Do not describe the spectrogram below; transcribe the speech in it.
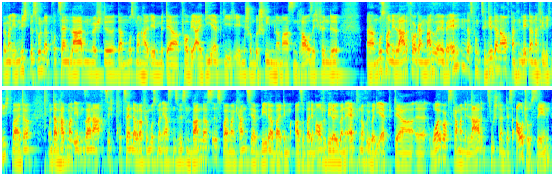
wenn man eben nicht bis 100% laden möchte, dann muss man halt eben mit der VW-ID-App, die ich eben schon beschriebenermaßen grausig finde, äh, muss man den Ladevorgang manuell beenden. Das funktioniert dann auch, dann lädt er natürlich nicht weiter. Und dann hat man eben seine 80%, aber dafür muss man erstens wissen, wann das ist, weil man kann es ja weder bei dem, also bei dem Auto weder über eine App noch über die App der äh, Wallbox kann man den Ladezustand des Autos sehen.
